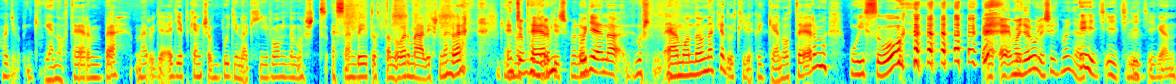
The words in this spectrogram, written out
hogy genotermbe, mert ugye egyébként csak bugyinak hívom, de most eszembe jutott a normális neve. Genoterm. Én csak bugyinak ismerem. Ugye, na, most elmondom neked, úgy hívják, hogy genoterm, új szó. E, e, magyarul is így mondják? Így, így, hmm. így, igen.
